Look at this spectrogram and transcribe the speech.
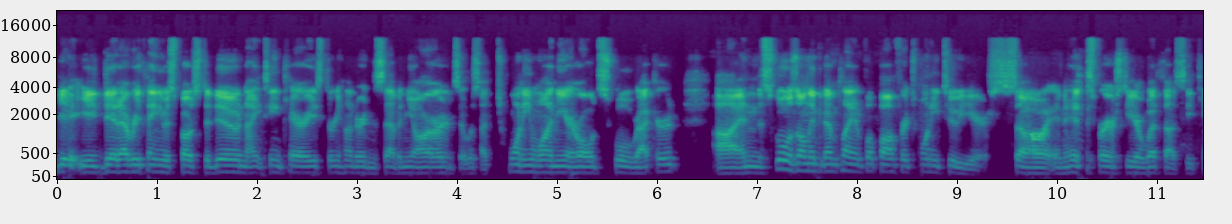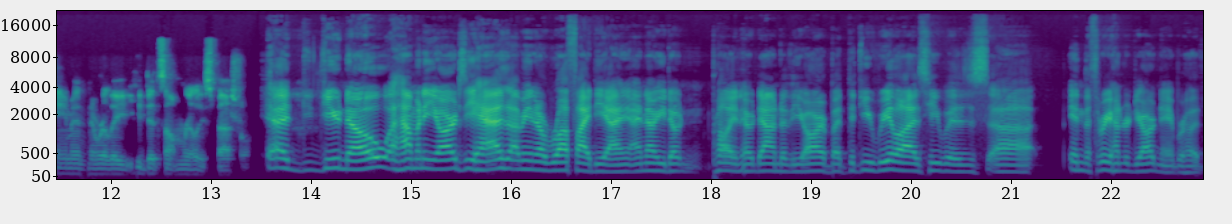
he did everything he was supposed to do 19 carries 307 yards. It was a 21 year old school record uh, and the school's only been playing football for 22 years. So in his first year with us he came in and really he did something really special. Uh, do you know how many yards he has? I mean a rough idea. I, I know you don't probably know down to the yard but did you realize he was uh, in the 300 yard neighborhood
